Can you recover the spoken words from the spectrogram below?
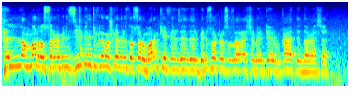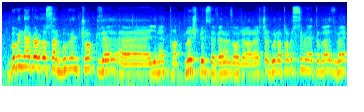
Selamlar dostlarım hepiniz yepyeni tüpüde hoş geldiniz dostlar. Umarım keyifleriniz yerindedir. Beni soracaksınız arkadaşlar benim keyfim gayet yerinde arkadaşlar. Bugün ne yapıyoruz dostlar? Bugün çok güzel eee, yine tatlış bir seferimiz olacak arkadaşlar. Bugün otobüs simülatordayız ve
